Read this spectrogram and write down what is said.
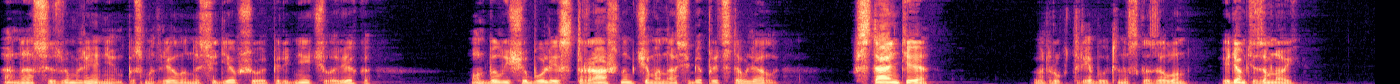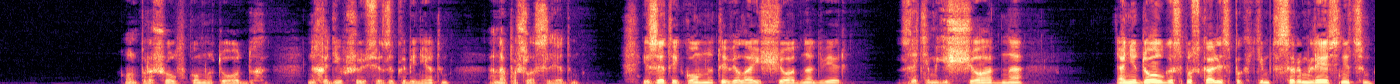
Она с изумлением посмотрела на сидевшего перед ней человека — он был еще более страшным, чем она себе представляла. «Встаньте!» — вдруг требовательно сказал он. «Идемте за мной». Он прошел в комнату отдыха, находившуюся за кабинетом. Она пошла следом. Из этой комнаты вела еще одна дверь, затем еще одна. Они долго спускались по каким-то сырым лестницам.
